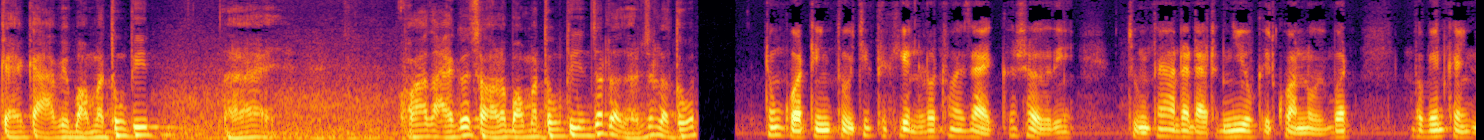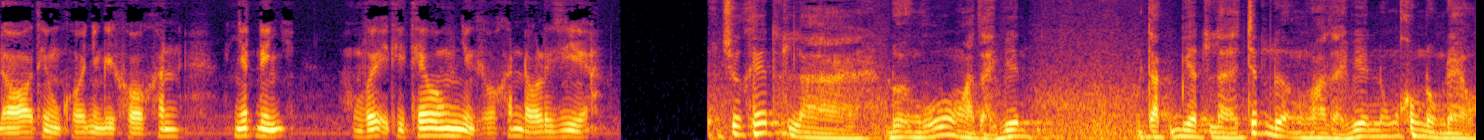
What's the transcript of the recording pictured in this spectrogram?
kể cả về bảo mật thông tin. Đấy hòa giải cơ sở là bảo mật thông tin rất là rất là tốt. Trong quá trình tổ chức thực hiện luật hòa giải cơ sở thì chúng ta đã đạt được nhiều kết quả nổi bật. Và bên cạnh đó thì cũng có những cái khó khăn nhất định. Vậy thì theo ông những khó khăn đó là gì ạ? Trước hết là đội ngũ hòa giải viên đặc biệt là chất lượng hòa giải viên nó cũng không đồng đều.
